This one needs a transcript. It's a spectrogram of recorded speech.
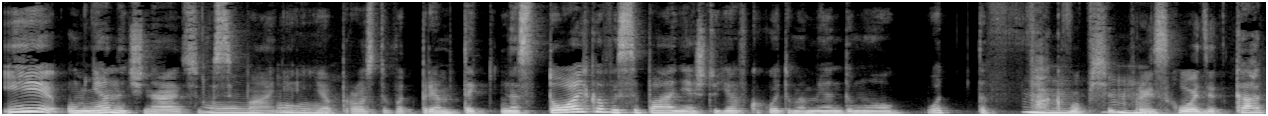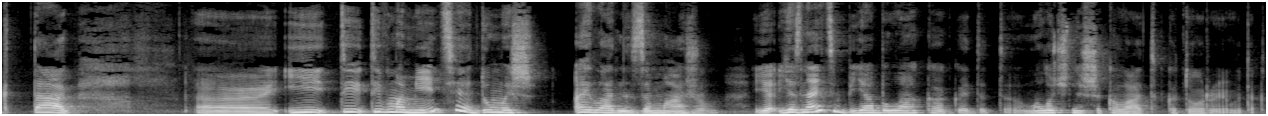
и у меня начинаются высыпания. Oh. Я просто вот прям так, настолько высыпания, что я в какой-то момент думала, what the fuck mm-hmm. вообще mm-hmm. происходит? Как так? Uh, и ты, ты в моменте думаешь, ай, ладно, замажу. Я, я, знаете, я была как этот э, молочный шоколад, который вот так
